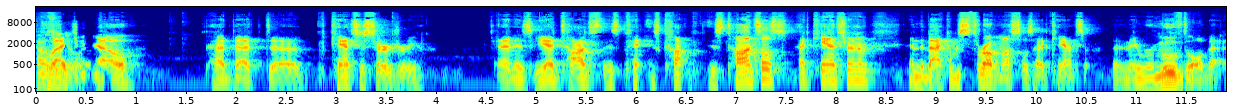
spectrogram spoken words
How's who, as you know, had that uh, cancer surgery, and his he had tons his his, his tonsils had cancer in them, and the back of his throat muscles had cancer. And they removed all that,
